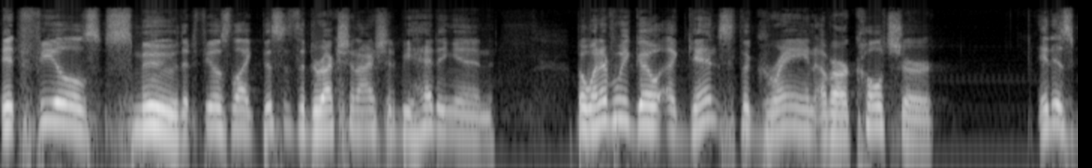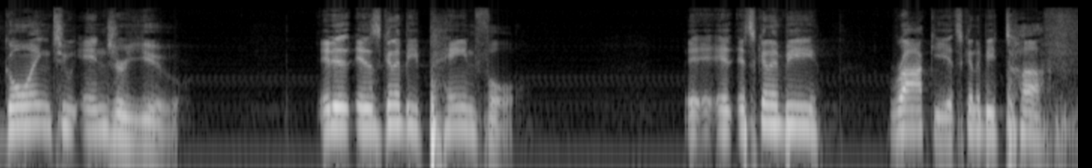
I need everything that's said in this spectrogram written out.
it feels smooth. It feels like this is the direction I should be heading in. But whenever we go against the grain of our culture, it is going to injure you. It is, it is going to be painful. It, it, it's going to be rocky. It's going to be tough.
